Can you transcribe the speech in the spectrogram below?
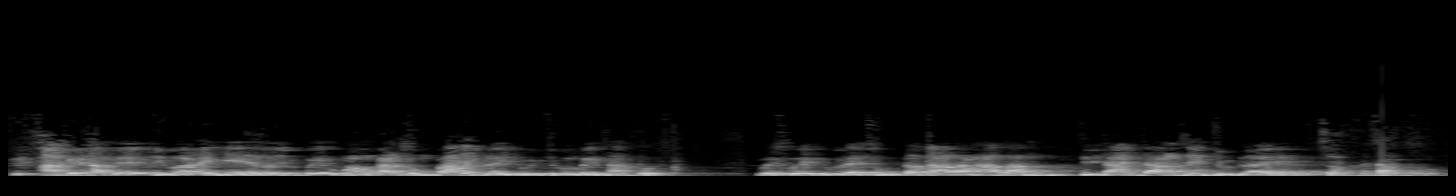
Akhirnya Nabi Ayub diwarainya loh. Kowe mau kan sumpah nyebelai bojo ping satu. Wes kowe golek suket alang-alang dicancang sing jumlahe satu.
